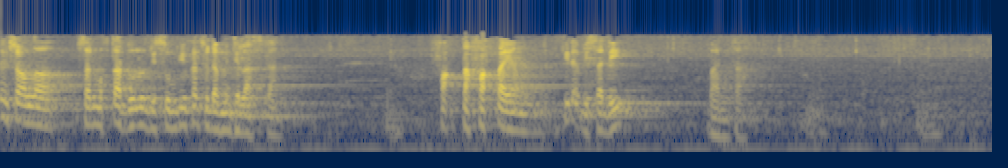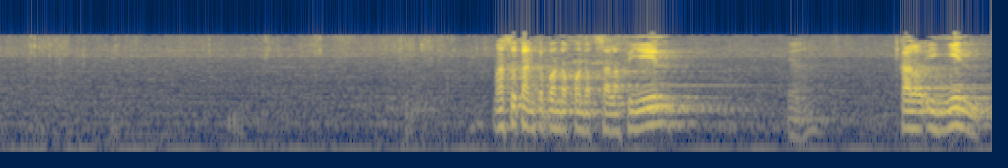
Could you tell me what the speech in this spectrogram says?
Dan insya Allah Ustaz Mukhtar dulu di Sumbi kan sudah menjelaskan ya, fakta-fakta yang tidak bisa dibantah. Masukkan ke pondok-pondok salafiyin kalau ingin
